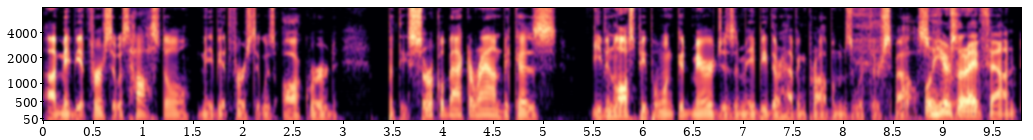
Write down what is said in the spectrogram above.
uh, maybe at first it was hostile, maybe at first it was awkward, but they circle back around because even lost people want good marriages, and maybe they're having problems with their spouse. Well, here's or- what I've found:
